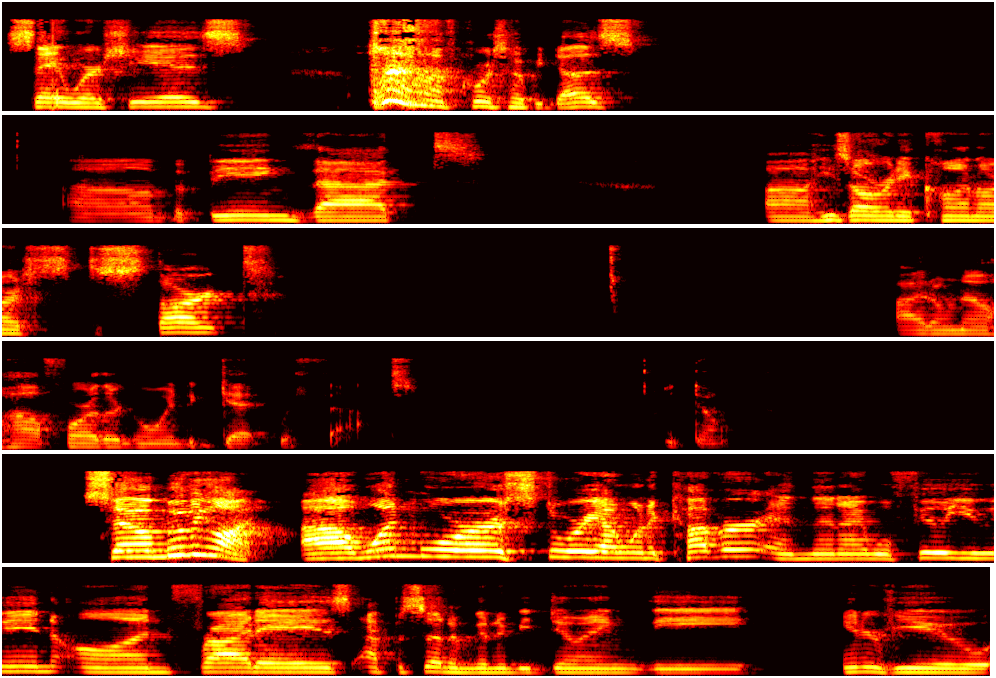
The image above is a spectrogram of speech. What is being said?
say where she is? of course, hope he does. Uh, but being that uh, he's already a con artist to start. I don't know how far they're going to get with that. I don't know. So moving on. Uh, one more story I want to cover, and then I will fill you in on Friday's episode. I'm going to be doing the interview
